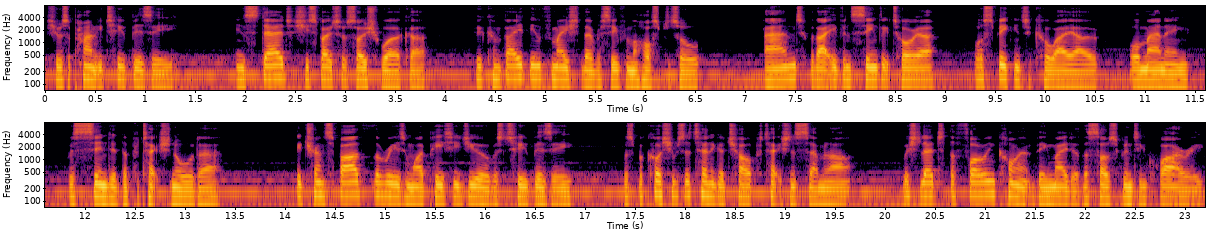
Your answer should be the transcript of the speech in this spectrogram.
she was apparently too busy. Instead, she spoke to a social worker who conveyed the information they received from the hospital and, without even seeing Victoria or speaking to Kouao or Manning, rescinded the protection order. It transpired that the reason why PC Dewar was too busy was because she was attending a child protection seminar, which led to the following comment being made at the subsequent inquiry.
